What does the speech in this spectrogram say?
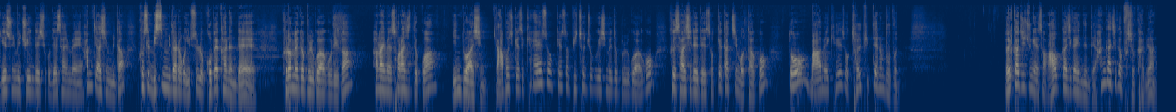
예수님이 주인 되시고 내 삶에 함께 하십니다. 그것을 믿습니다라고 입술로 고백하는데 그럼에도 불구하고 우리가 하나님의 선하신 뜻과 인도하심, 그러니까 아버지께서 계속해서 비춰주고 계심에도 불구하고 그 사실에 대해서 깨닫지 못하고 또 마음에 계속 결핍되는 부분. 열 가지 중에서 아홉 가지가 있는데 한 가지가 부족하면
